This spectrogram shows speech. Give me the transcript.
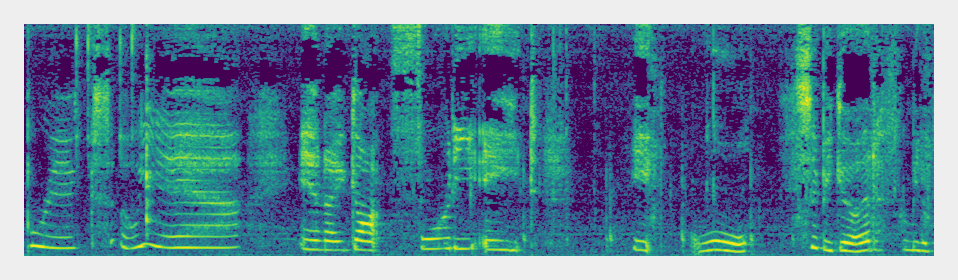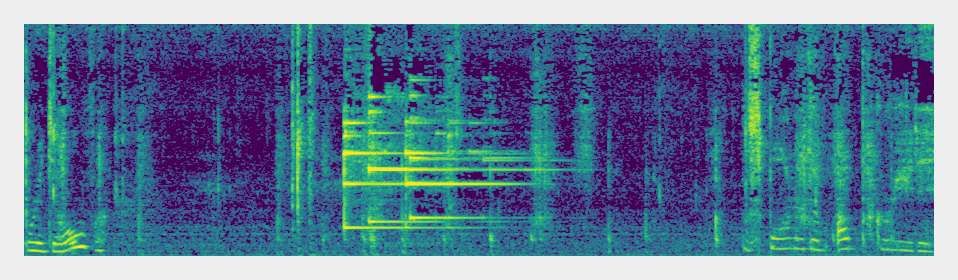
bricks. Oh yeah. And I got 48 eight wool. This would be good for me to bridge over. The spawners have upgraded.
